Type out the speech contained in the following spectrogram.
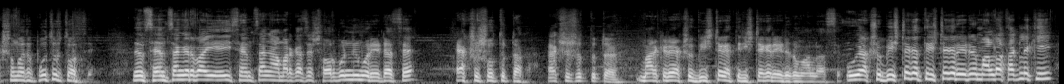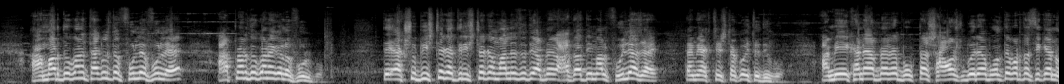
এক সময় তো প্রচুর চলছে। যেমন স্যামসাংয়ের ভাই এই স্যামসাং আমার কাছে সর্বনিম্ন রেট আছে একশো সত্তর টাকা। একশো সত্তর টাকা। মার্কেটে একশো বিশ টাকা তিরিশ টাকা রেটের মাল আছে। ওই একশো বিশ টাকা তিরিশ টাকা রেটের মালটা থাকলে কি আমার দোকানে থাকলে তো ফুলে ফুলে আপনার দোকানে গেলে ফুলবো। তো একশো বিশ টাকা তিরিশ টাকা মালে যদি আপনার আধা দি মাল ফুলা যায় তা আমি এক চেষ্টা করতে দিব। আমি এখানে আপনার বুকটা সাহস বইরা বলতে পারতেছি কেন?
